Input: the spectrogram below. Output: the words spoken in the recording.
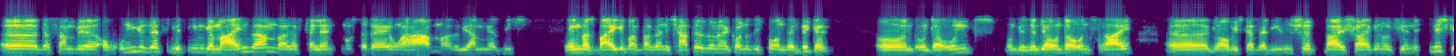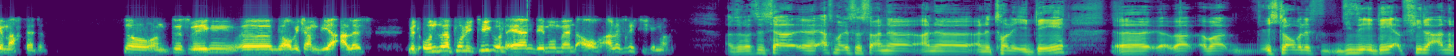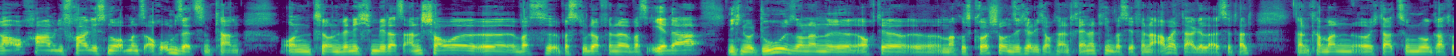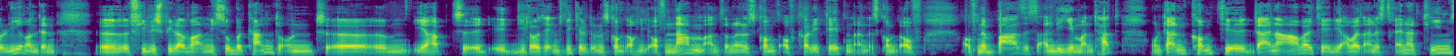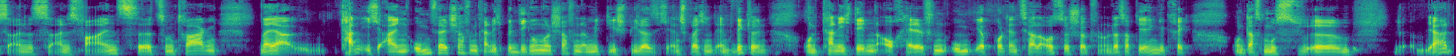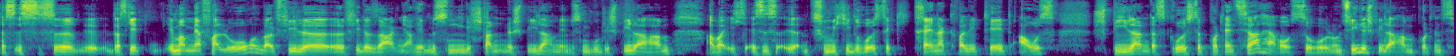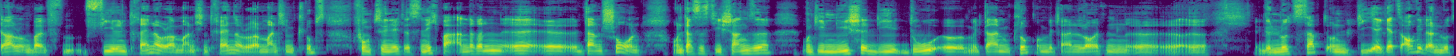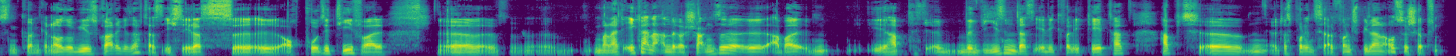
Äh, das haben wir auch umgesetzt mit ihm gemeinsam, weil das Talent musste der Junge haben. Also wir haben jetzt nicht irgendwas beigebracht, was er nicht hatte, sondern er konnte sich bei uns entwickeln. Und unter uns, und wir sind ja unter uns drei, äh, glaube ich, dass er diesen Schritt bei Schalke 04 nicht gemacht hätte. So, und deswegen, äh, glaube ich, haben wir alles mit unserer Politik und er in dem Moment auch alles richtig gemacht. Also das ist ja, äh, erstmal ist es eine, eine, eine tolle Idee. Äh, aber, aber ich glaube, dass diese Idee viele andere auch haben. Die Frage ist nur, ob man es auch umsetzen kann. Und, und wenn ich mir das anschaue, äh, was, was du da für eine, was ihr da, nicht nur du, sondern äh, auch der äh, Markus Kröscher und sicherlich auch dein Trainerteam, was ihr für eine Arbeit da geleistet hat, dann kann man euch dazu nur gratulieren, denn viele Spieler waren nicht so bekannt und äh, ähm, ihr habt die Leute entwickelt. Und es kommt auch nicht auf Namen an, sondern es kommt auf Qualitäten an, es kommt auf, auf eine Basis an, die jemand hat. Und dann kommt hier deine Arbeit, die Arbeit eines Trainerteams, eines, eines Vereins zum Tragen, naja, kann ich ein Umfeld schaffen, kann ich Bedingungen schaffen, damit die Spieler sich entsprechend entwickeln und kann ich denen auch helfen, um ihr Potenzial auszuschöpfen. Und das habt ihr hingekriegt. Und das muss, äh, ja, das ist, äh, das geht immer mehr verloren, weil viele, äh, viele sagen, ja, wir müssen gestandene Spieler haben, wir müssen gute Spieler haben. Aber ich, es ist äh, für mich die größte Trainerqualität aus Spielern das größte Potenzial herauszuholen. Und viele Spieler haben Potenzial und bei vielen Trainern oder manchen Trainern oder manchen Clubs funktioniert es nicht, bei anderen äh, dann schon. Und das ist die Chance und die Nische, die du äh, mit deinem Club und mit deinen Leuten äh, genutzt habt und die ihr jetzt auch wieder nutzen könnt. Genauso wie du es gerade gesagt hast. Ich sehe das äh, auch positiv, weil äh, man hat eh keine andere Chance, äh, aber ihr habt äh, bewiesen, dass ihr die Qualität habt, habt äh, das Potenzial von Spielern auszuschöpfen.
